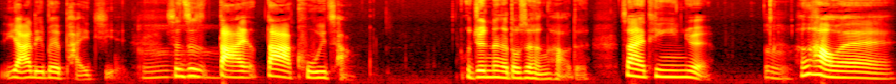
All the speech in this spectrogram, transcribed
压力被排解，甚至大大哭一场，我觉得那个都是很好的。再来听音乐，嗯，很好哎。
